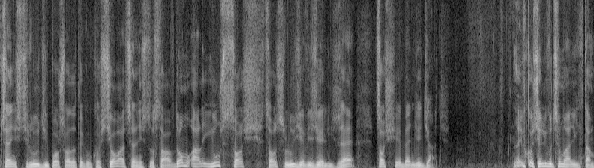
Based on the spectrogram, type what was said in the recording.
Część ludzi poszła do tego kościoła, część została w domu, ale już coś, coś ludzie wiedzieli, że coś się będzie dziać. No i w kościele wytrzymali ich tam,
